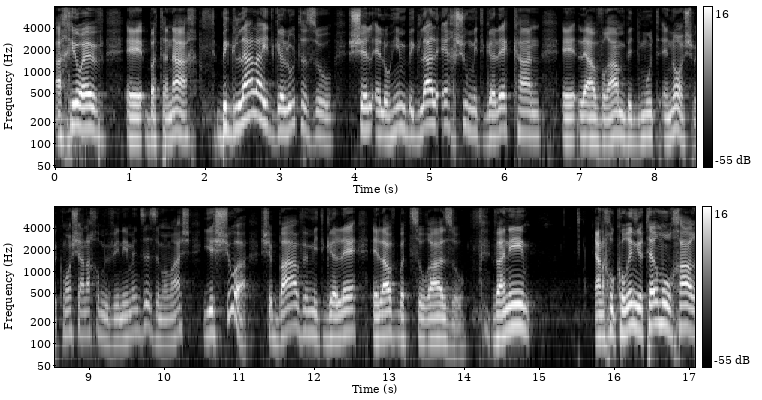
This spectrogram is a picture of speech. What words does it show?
הכי אוהב אה, בתנ"ך, בגלל ההתגלות הזו של אלוהים, בגלל איך שהוא מתגלה כאן אה, לאברהם בדמות אנוש. וכמו שאנחנו מבינים את זה, זה ממש ישוע שבא ומתגלה אליו בצורה הזו. ואני... אנחנו קוראים יותר מאוחר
